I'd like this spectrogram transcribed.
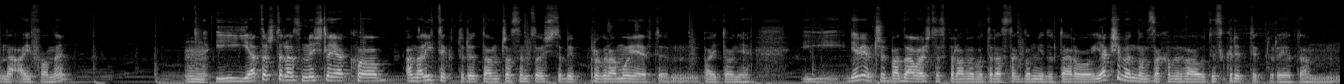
na iPhony. I ja też teraz myślę jako analityk, który tam czasem coś sobie programuje w tym Pythonie. I nie wiem, czy badałeś tę sprawę, bo teraz tak do mnie dotarło. Jak się będą zachowywały te skrypty, które ja tam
